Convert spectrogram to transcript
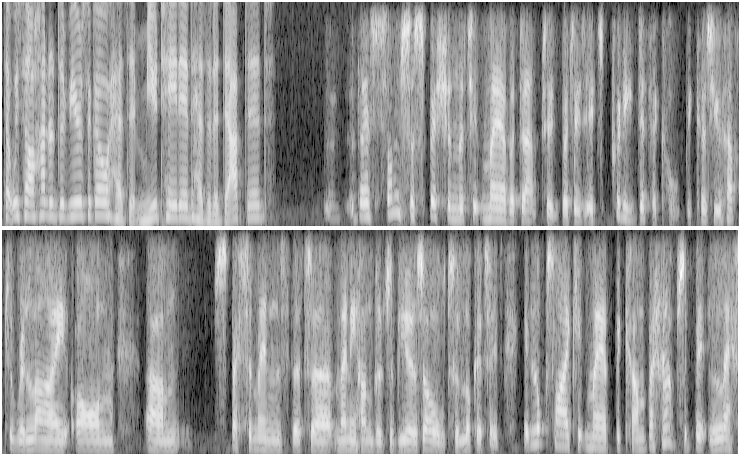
that we saw hundreds of years ago? Has it mutated? Has it adapted? There's some suspicion that it may have adapted, but it's pretty difficult because you have to rely on um, specimens that are many hundreds of years old to look at it, it looks like it may have become perhaps a bit less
